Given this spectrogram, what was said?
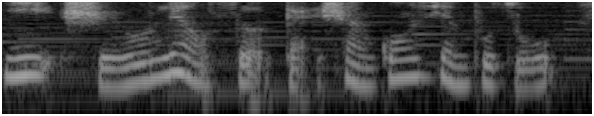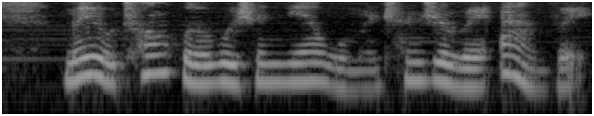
一、使用亮色改善光线不足。没有窗户的卫生间，我们称之为暗卫。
